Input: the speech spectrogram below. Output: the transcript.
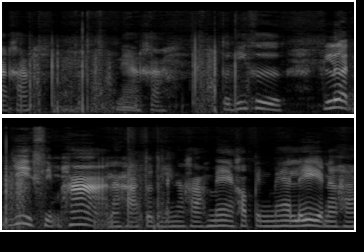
นะคะ เนี่ยค่ะ ตัวนี้คือเลือดยี่สิบห้านะคะ ตัวนี้นะคะ แม่เขาเป็นแม่เล่นะคะ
